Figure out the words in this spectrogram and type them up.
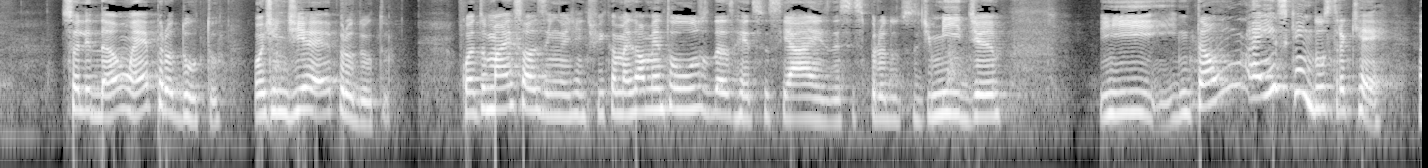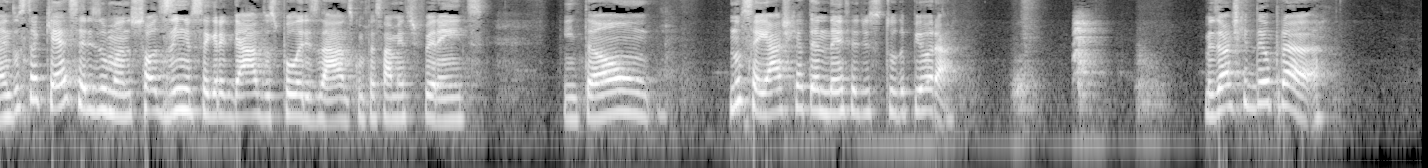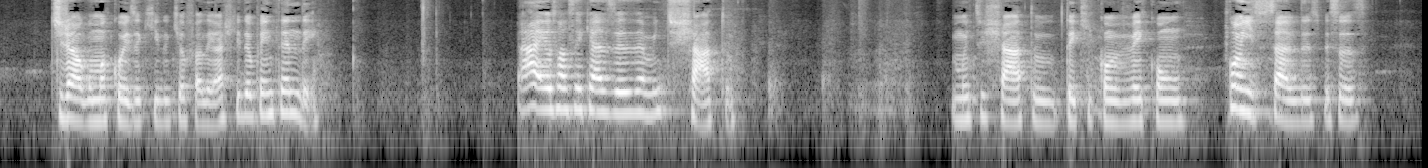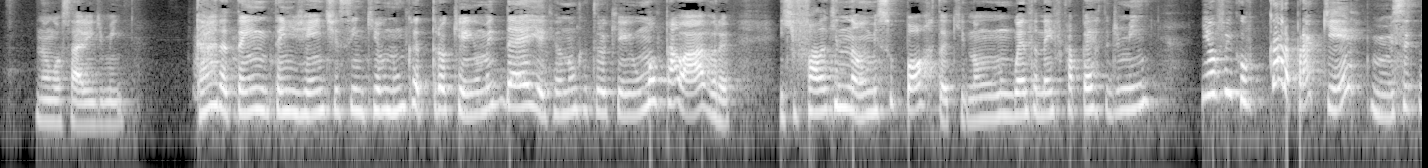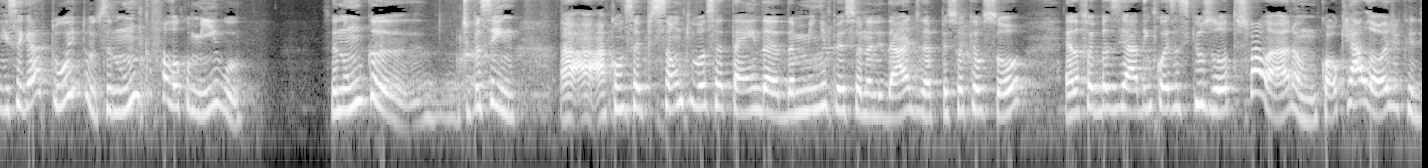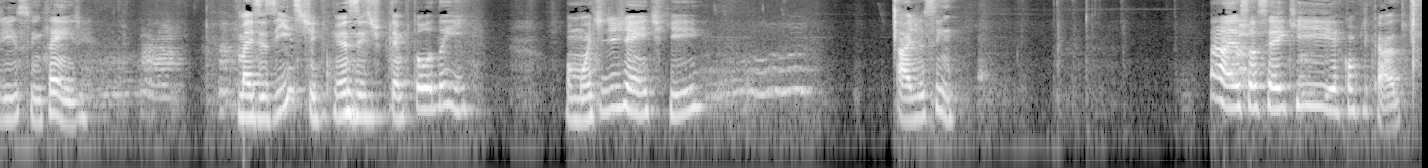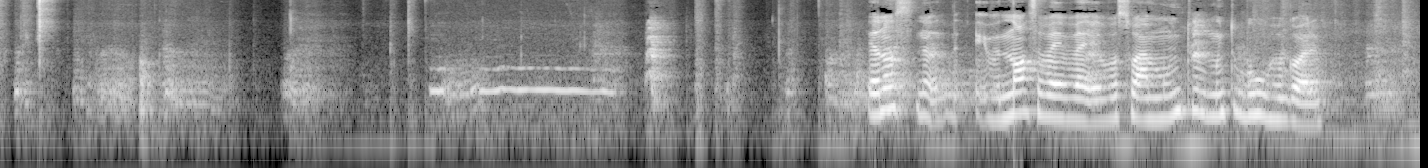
solidão é produto. Hoje em dia é produto. Quanto mais sozinho a gente fica, mais aumenta o uso das redes sociais, desses produtos de mídia. E então é isso que a indústria quer. A indústria quer seres humanos sozinhos, segregados, polarizados, com pensamentos diferentes. Então, não sei, acho que a tendência disso tudo é piorar. Mas eu acho que deu pra tirar alguma coisa aqui do que eu falei. Eu acho que deu pra entender. Ah, eu só sei que às vezes é muito chato. Muito chato ter que conviver com, com isso, sabe? Das pessoas não gostarem de mim. Cara, tem, tem gente assim que eu nunca troquei uma ideia, que eu nunca troquei uma palavra e que fala que não me suporta, que não, não aguenta nem ficar perto de mim. E eu fico, cara, pra quê? Isso, isso é gratuito. Você nunca falou comigo. Você nunca. Tipo assim, a, a concepção que você tem da, da minha personalidade, da pessoa que eu sou, ela foi baseada em coisas que os outros falaram. Qual que é a lógica disso, entende? Mas existe, existe o tempo todo aí. Um monte de gente que age assim. Ah, eu só sei que é complicado. Eu não. Nossa, vai, eu vou soar muito, muito burro agora.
